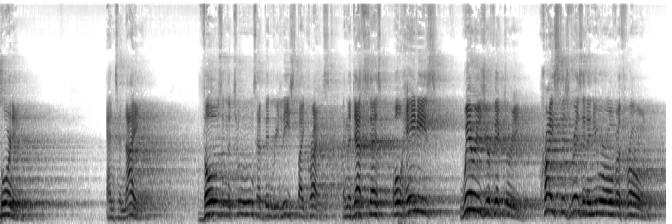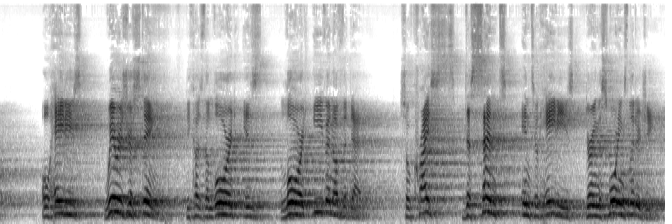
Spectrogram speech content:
morning and tonight, those in the tombs have been released by Christ. And the death says, O Hades, where is your victory? Christ is risen and you are overthrown. O Hades, where is your sting? Because the Lord is Lord even of the dead. So Christ's descent into Hades during this morning's liturgy,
